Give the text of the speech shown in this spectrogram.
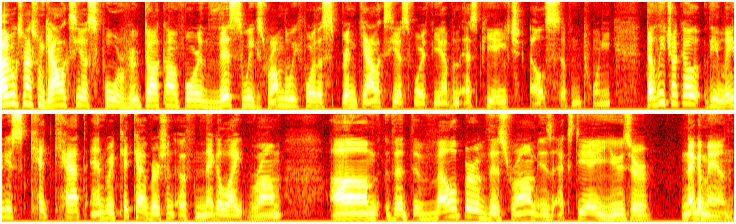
Hi folks, Max from Galaxy S4 Root.com for this week's ROM of the Week for the Sprint Galaxy S4. If you have an SPH L720, definitely check out the latest KitKat Android KitKat version of Negalite ROM. Um, the developer of this ROM is XDA user Negaman.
